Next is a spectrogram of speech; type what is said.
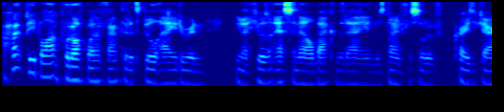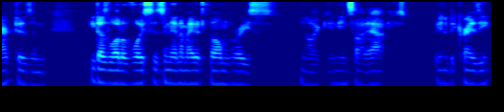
I hope people aren't put off by the fact that it's Bill Hader and you know he was on SNL back in the day and was known for sort of crazy characters and he does a lot of voices in animated films where he's you know like in Inside Out he's been a bit crazy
